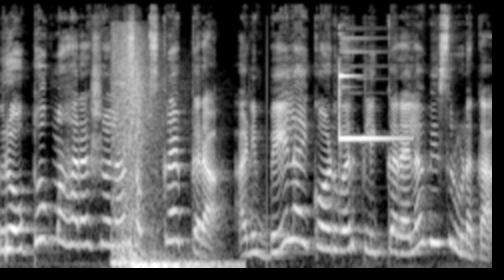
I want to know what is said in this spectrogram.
रोकठोक महाराष्ट्राला सबस्क्राईब करा आणि बेल आयकॉनवर क्लिक करायला विसरू नका.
